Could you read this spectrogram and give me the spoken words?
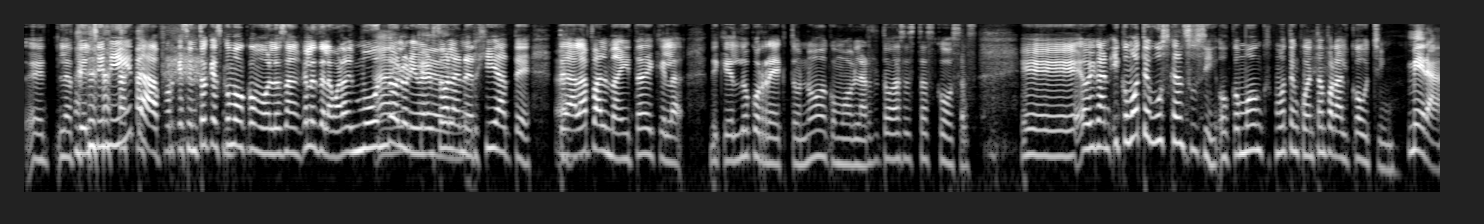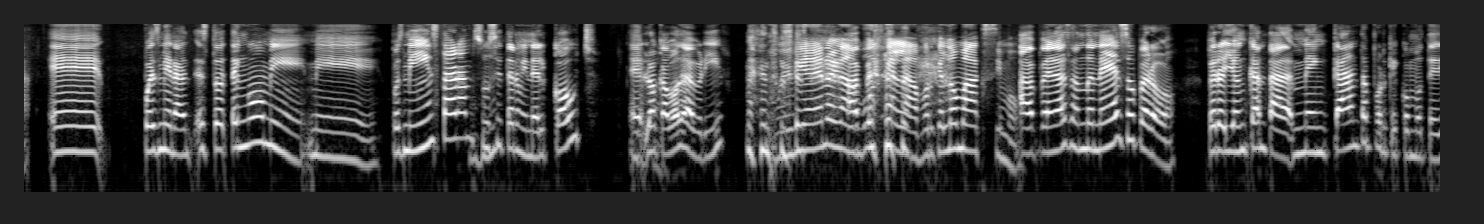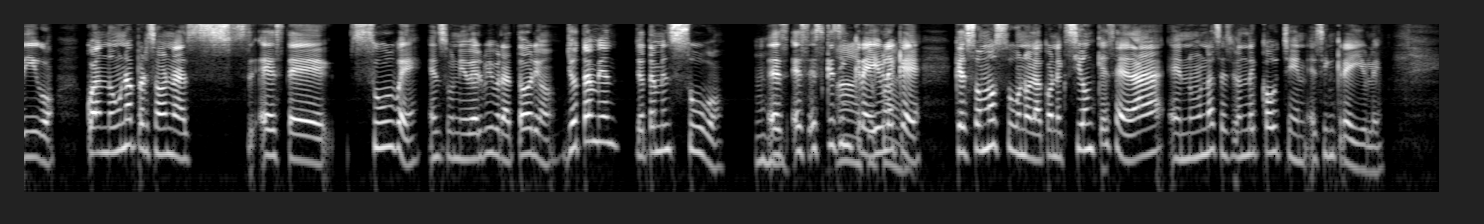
eh, la piel chinita, porque siento que es como, como los ángeles de la guarda del mundo, el universo, la energía, te, te da la palmadita de que, la, de que es lo correcto, ¿no? Como hablar de todas estas cosas. Eh, oigan, ¿y cómo te buscan, Susi? ¿O cómo, cómo te encuentran para el coaching? Mira, eh, pues mira, esto, tengo mi, mi, pues mi Instagram, Susi Terminé el Coach. lo acabo de abrir. Muy bien, oigan, búsquenla porque es lo máximo. Apenas ando en eso, pero, pero yo encantada. Me encanta porque, como te digo, cuando una persona este, sube en su nivel vibratorio, yo también, yo también subo. es, es, es, que es ah, increíble que, que somos uno. La conexión que se da en una sesión de coaching es increíble.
